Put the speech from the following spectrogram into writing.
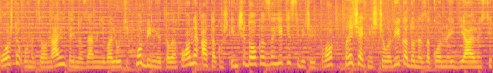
кошти у національній та іноземній валюті, мобільні телефони, а також інші докази, які свідчать про причетність чоловіка до незаконної діяльності.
